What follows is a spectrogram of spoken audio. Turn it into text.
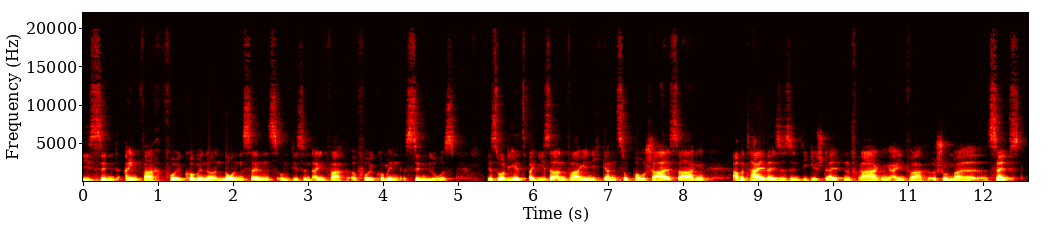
die sind einfach vollkommener Nonsens und die sind einfach äh, vollkommen sinnlos. Das würde ich jetzt bei dieser Anfrage nicht ganz so pauschal sagen, aber teilweise sind die gestellten Fragen einfach schon mal selbst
